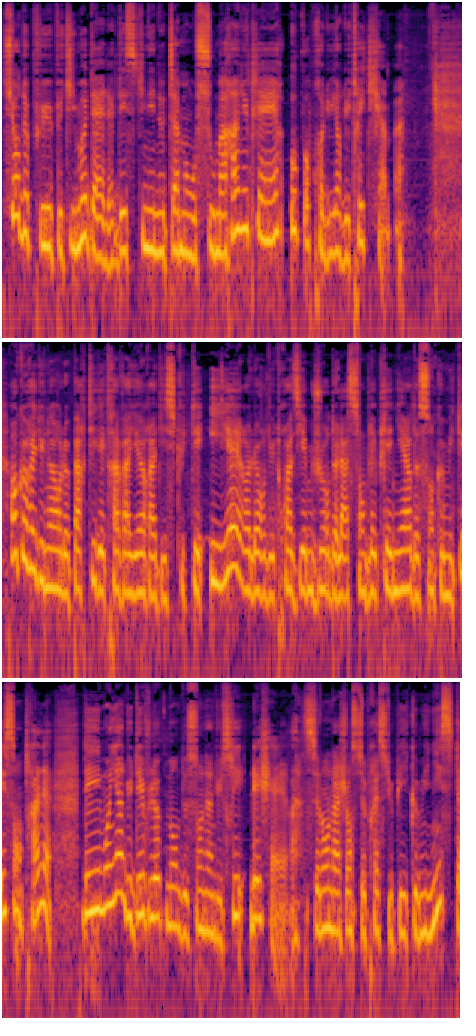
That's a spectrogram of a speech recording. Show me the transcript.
sur de plus petits modèles destinés notamment aux sous-marins nucléaires ou pour produire du tritium. En Corée du Nord, le Parti des travailleurs a discuté hier, lors du troisième jour de l'Assemblée plénière de son comité central, des moyens du développement de son industrie légère. Selon l'agence de presse du pays communiste,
